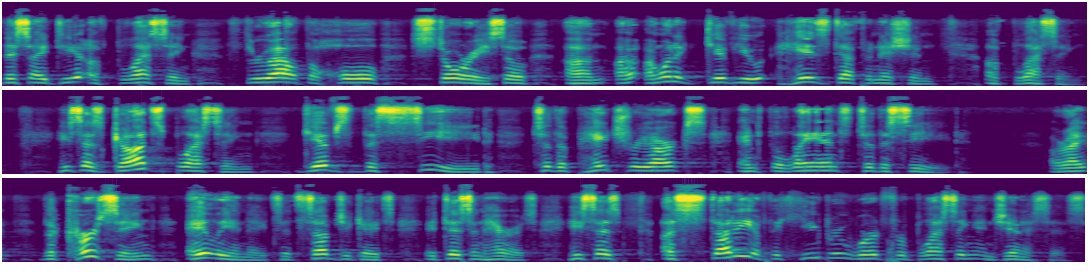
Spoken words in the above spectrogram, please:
this idea of blessing throughout the whole story. So um, I, I want to give you his definition of blessing. He says, God's blessing gives the seed to the patriarchs and the land to the seed. All right? The cursing alienates, it subjugates, it disinherits. He says a study of the Hebrew word for blessing in Genesis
